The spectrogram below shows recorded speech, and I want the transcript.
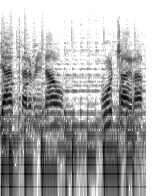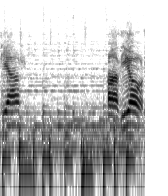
Ya he terminado. Muchas gracias. Adiós.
